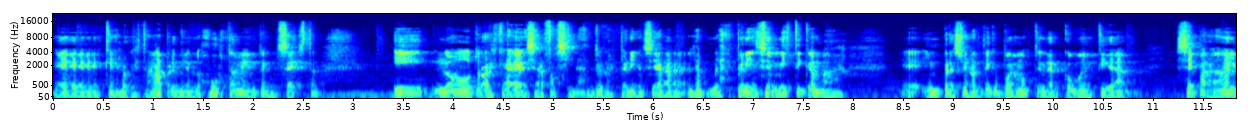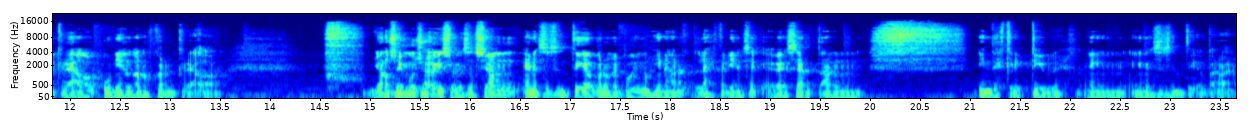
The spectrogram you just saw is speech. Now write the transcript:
eh, que es lo que están aprendiendo justamente en sexta. Y lo otro es que debe ser fascinante, una experiencia, la, experiencia mística más eh, impresionante que podemos tener como entidad separada del creador, uniéndonos con el creador. Yo no soy mucho de visualización en ese sentido, pero me puedo imaginar la experiencia que debe ser tan indescriptible en, en ese sentido. Pero bueno,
